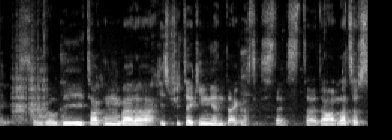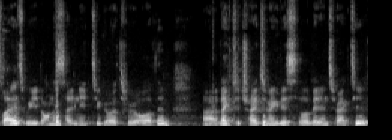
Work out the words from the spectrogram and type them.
Okay, so we'll be talking about uh, history taking and diagnostics tests. Uh, there are lots of slides. We don't necessarily need to go through all of them. Uh, I'd like to try to make this a little bit interactive,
